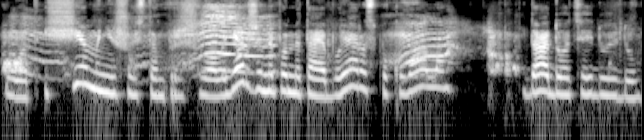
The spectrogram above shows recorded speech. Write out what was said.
От, і ще мені щось там прийшло, але я вже не пам'ятаю, бо я розпакувала. Да, доця, йду, йду.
